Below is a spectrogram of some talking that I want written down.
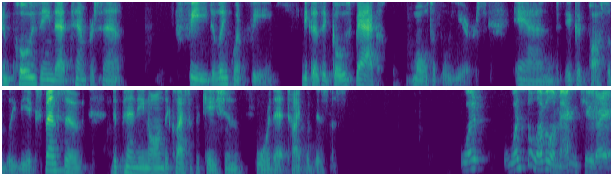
imposing that 10% fee, delinquent fee, because it goes back multiple years and it could possibly be expensive depending on the classification for that type of business. What what's the level of magnitude? I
